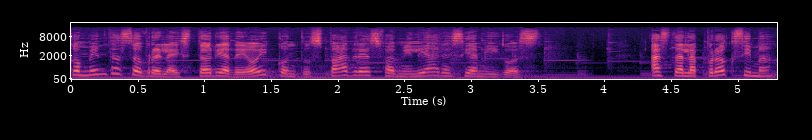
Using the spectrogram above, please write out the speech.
Comenta sobre la historia de hoy con tus padres, familiares y amigos. Hasta la próxima.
